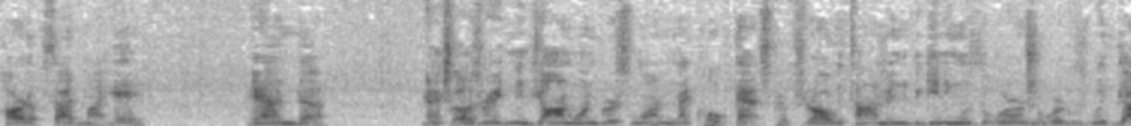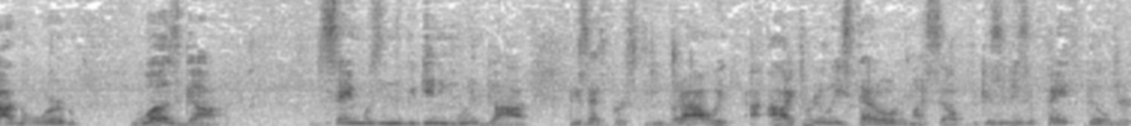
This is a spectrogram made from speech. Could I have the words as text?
hard upside my head. And uh, actually, I was reading in John 1, verse 1, and I quote that scripture all the time. In the beginning was the Word, and the Word was with God, and the Word was God. Same was in the beginning with God. I guess that's verse 2. But I always I like to release that over myself because it is a faith builder.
